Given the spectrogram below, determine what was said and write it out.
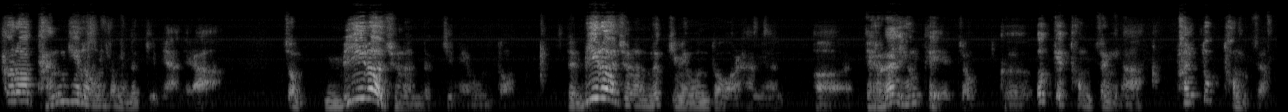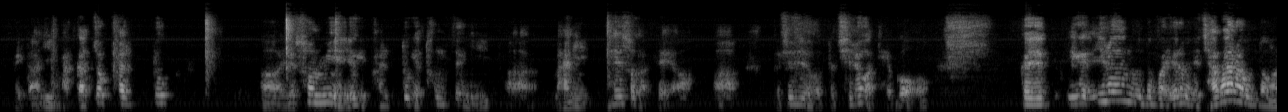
끌어당기는 운동의 느낌이 아니라 좀 밀어주는 느낌의 운동. 밀어주는 느낌의 운동을 하면 어, 여러 가지 형태의 좀 그 어깨 통증이나 팔뚝 통증 그러니까 이 바깥쪽 팔뚝 어, 손 위에 여기 팔뚝의 통증이 어, 많이 해소가 돼요. 어, 그 실질적으로 또 치료가 되고. 그 이게 이런 운동과 여러분이 자바라 운동을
